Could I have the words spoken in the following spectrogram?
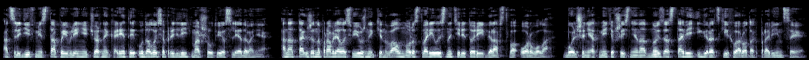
Отследив места появления черной кареты, удалось определить маршрут ее следования. Она также направлялась в Южный Кенвал, но растворилась на территории графства Орвула, больше не отметившись ни на одной заставе и городских воротах провинции.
